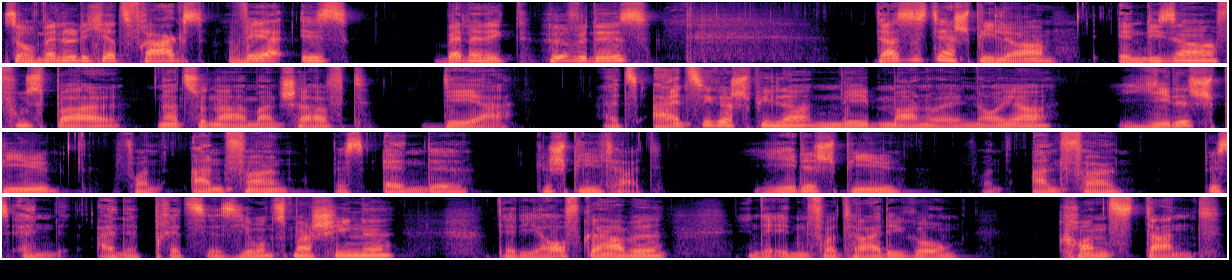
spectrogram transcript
So, wenn du dich jetzt fragst, wer ist Benedikt Hövedes? Das ist der Spieler in dieser Fußballnationalmannschaft, der als einziger Spieler neben Manuel Neuer jedes Spiel von Anfang bis Ende gespielt hat. Jedes Spiel von Anfang bis Ende. Eine Präzisionsmaschine, der die Aufgabe in der Innenverteidigung konstant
